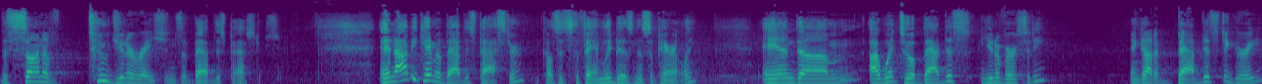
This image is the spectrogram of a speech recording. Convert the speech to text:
the son of two generations of Baptist pastors. And I became a Baptist pastor because it's the family business, apparently. And um, I went to a Baptist university and got a Baptist degree,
